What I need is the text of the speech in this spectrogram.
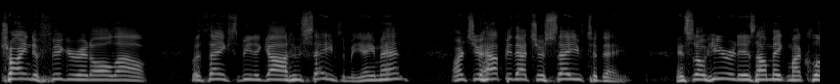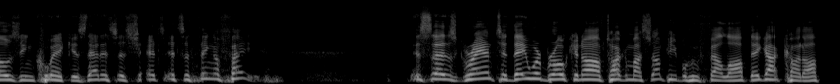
trying to figure it all out. But thanks be to God who saved me. Amen. Aren't you happy that you're saved today? And so here it is. I'll make my closing quick. Is that it's a it's, it's a thing of faith. It says, granted, they were broken off, talking about some people who fell off, they got cut off.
